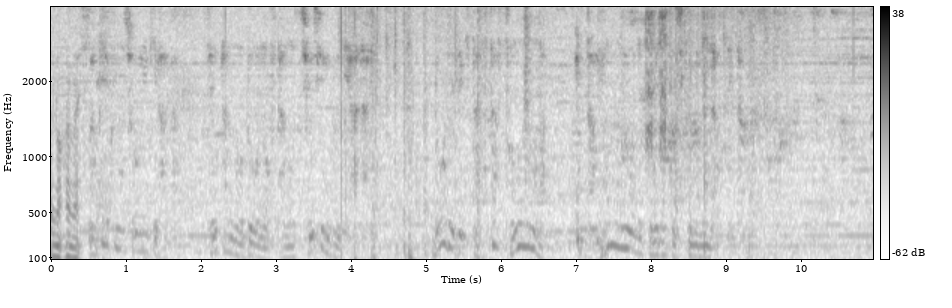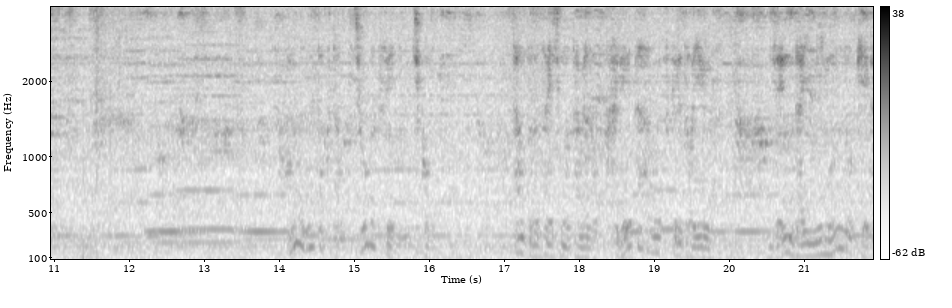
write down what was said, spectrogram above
宙の話。爆薬の衝撃波が先端の銅の蓋の中心部に当たり銅でできた蓋そのものが弾丸のように飛び出す仕組みになっていた。このインパクターを小惑星に打ち込みサンプル採取のためのクレーターを作るという前代未聞の計画。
